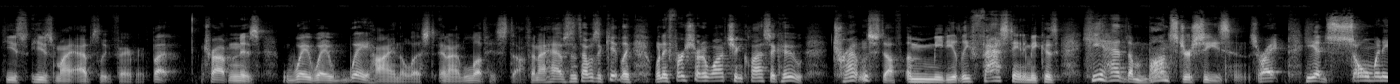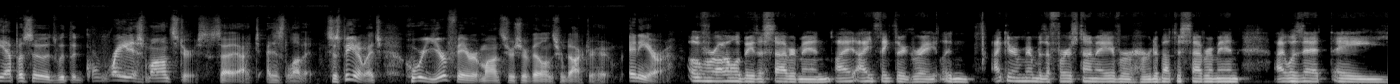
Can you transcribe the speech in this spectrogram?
he's he's my absolute favorite. But Troughton is way, way, way high in the list, and I love his stuff. And I have since I was a kid. Like when I first started watching Classic Who, Troughton's stuff immediately fascinated me because he had the monster seasons, right? He had so many episodes with the greatest monsters. So I, I just love it. So speaking of which, who are your favorite monsters or villains from Doctor Who? Any era? Overall, would be the Cyberman. I, I think they're great, and I can remember the first time I ever heard about the Cyberman. I was at a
